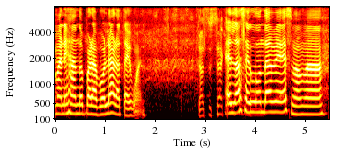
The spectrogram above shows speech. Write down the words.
manejando para volar a Taiwán. Es la segunda vez, mamá.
